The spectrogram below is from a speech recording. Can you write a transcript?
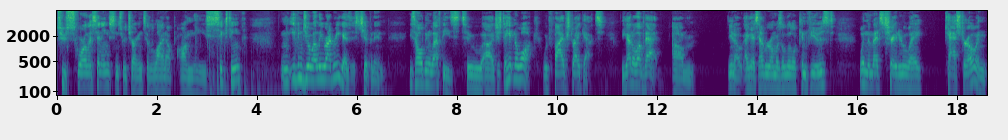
two scoreless innings since returning to the lineup on the 16th. And even Joely Rodriguez is chipping in. He's holding lefties to uh, just a hit and a walk with five strikeouts. You got to love that. Um, you know, I guess everyone was a little confused when the Mets traded away Castro, and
